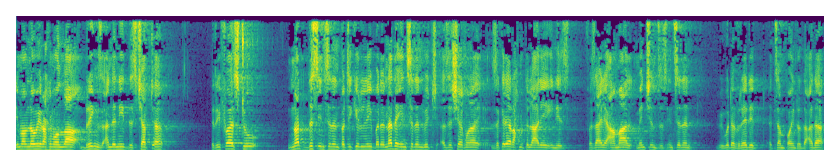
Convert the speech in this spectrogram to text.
Imam Nawawi rahimahullah brings underneath this chapter refers to not this incident particularly, but another incident which, as the Shaykh Zakaria rahmatullah alayhi in his Fazail Amal mentions this incident. We would have read it at some point or the other.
